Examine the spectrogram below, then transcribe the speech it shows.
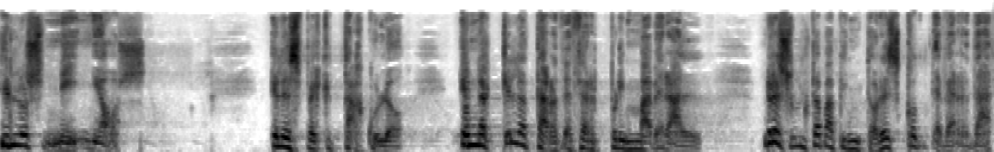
y los niños. El espectáculo en aquel atardecer primaveral resultaba pintoresco de verdad.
